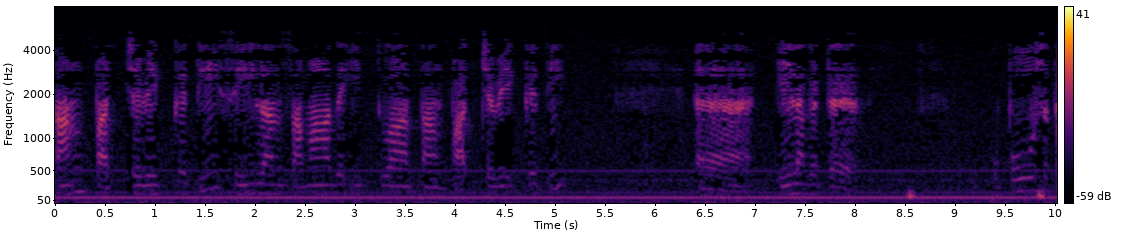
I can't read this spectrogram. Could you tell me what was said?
තං පච්චවෙක්කති සීලං සමාදිත්වා තං පච්චවෙක්කති ඊළඟට උපෝසත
